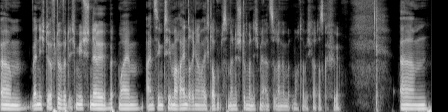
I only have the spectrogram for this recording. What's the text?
Ähm, wenn ich dürfte, würde ich mich schnell mit meinem einzigen Thema reindrängen, weil ich glaube, dass meine Stimme nicht mehr allzu lange mitmacht, habe ich gerade das Gefühl. Ähm,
